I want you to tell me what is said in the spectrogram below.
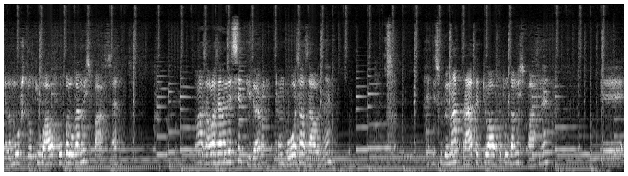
ela mostrou que o ar ocupa lugar no espaço, certo? Então as aulas eram nesse sentido, eram, eram boas as aulas, né? descobriu na prática que o álcool ocupa lugar no espaço, né? É,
